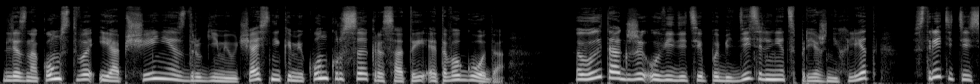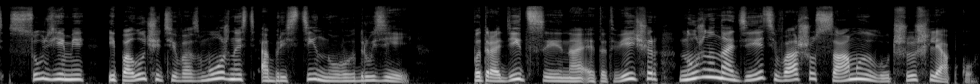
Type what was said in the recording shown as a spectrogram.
для знакомства и общения с другими участниками конкурса красоты этого года. Вы также увидите победительниц прежних лет, встретитесь с судьями и получите возможность обрести новых друзей — по традиции на этот вечер нужно надеть вашу самую лучшую шляпку.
